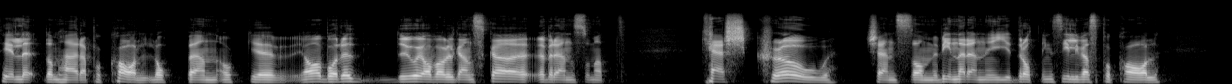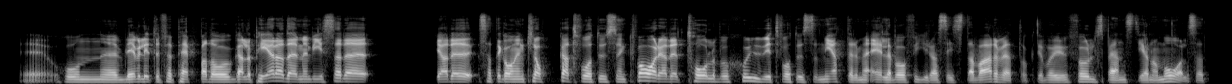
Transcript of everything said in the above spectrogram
till de här pokalloppen och eh, ja, både du och jag var väl ganska överens om att Cash Crow känns som vinnaren i drottning Silvias pokal. Eh, hon blev lite för peppad och galopperade, men visade jag hade satt igång en klocka 2000 kvar. Jag hade 12 och 7 i 2000 meter med 11 och 4 sista varvet och det var ju full spänst genom mål. Så att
